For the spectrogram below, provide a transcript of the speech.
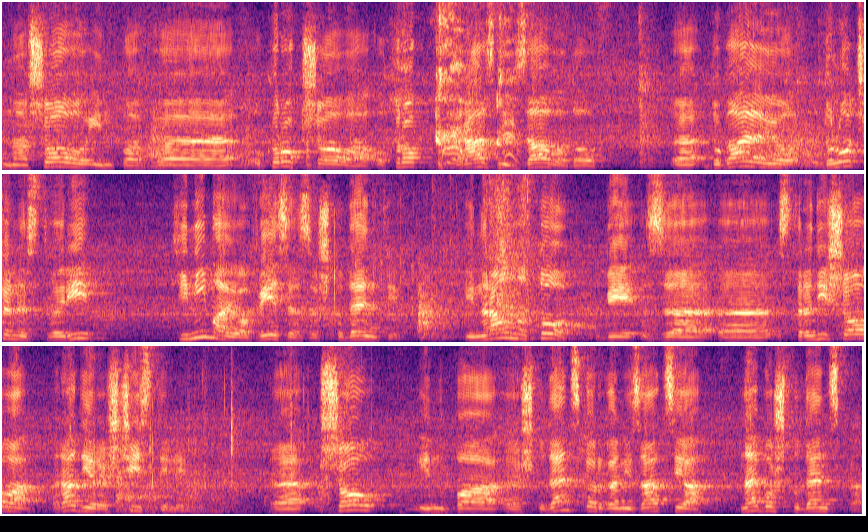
na šovu in pa v, okrog šova, okrog raznih zavodov eh, dogajajo določene stvari, ki nimajo veze z študenti. In ravno to bi z uh, strani šova radi razčistili. Uh, šov in pa eh, študentska organizacija naj bo študentska.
